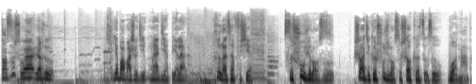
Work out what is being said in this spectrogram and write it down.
当时说完，然后一把把手机满地下别来了。后来才发现是数学老师上节课，数学老师上课走时候我拿的。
